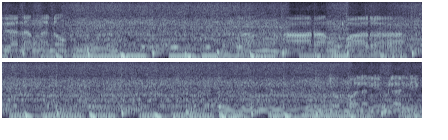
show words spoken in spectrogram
nila ng ano ng harang para medyo malalim-lalim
